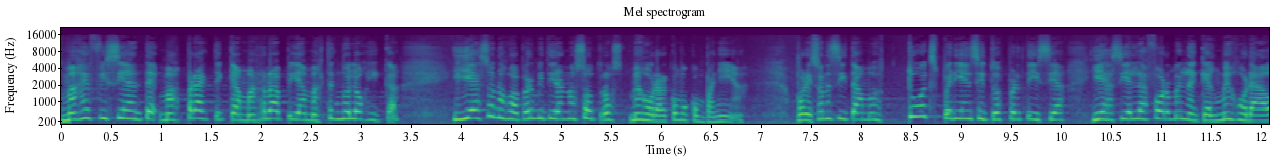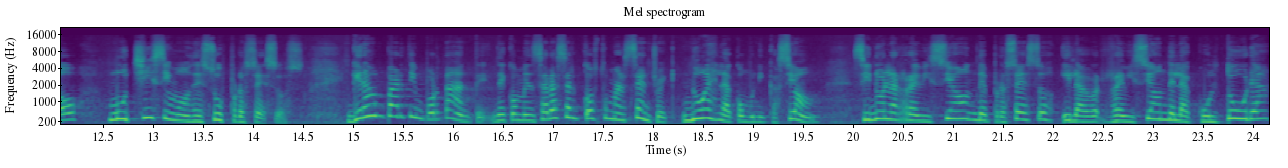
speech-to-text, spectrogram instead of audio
más eficiente, más práctica, más rápida, más tecnológica y eso nos va a permitir a nosotros mejorar como compañía. Por eso necesitamos tu experiencia y tu experticia y así es la forma en la que han mejorado muchísimos de sus procesos. Gran parte importante de comenzar a ser customer centric no es la comunicación, sino la revisión de procesos y la revisión de la cultura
